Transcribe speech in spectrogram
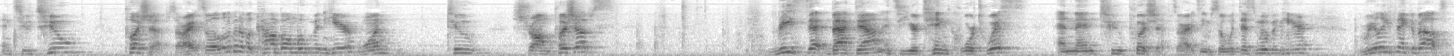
into two push-ups, all right? So a little bit of a combo movement here. One, two strong push-ups. Reset back down into your 10 core twists and then two push-ups, all right, team? So with this movement here, really think about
